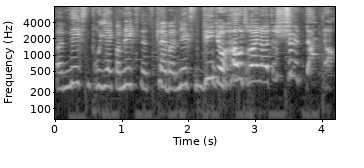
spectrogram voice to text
beim nächsten Projekt, beim nächsten Let's Play, beim nächsten Video. Haut rein, Leute. Schönen Dank noch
